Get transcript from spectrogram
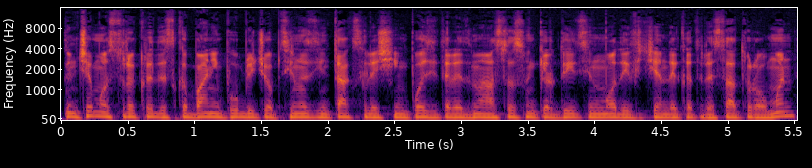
în ce măsură credeți că banii publici obținuți din taxele și impozitele dumneavoastră sunt cheltuiți în mod eficient de către statul român?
